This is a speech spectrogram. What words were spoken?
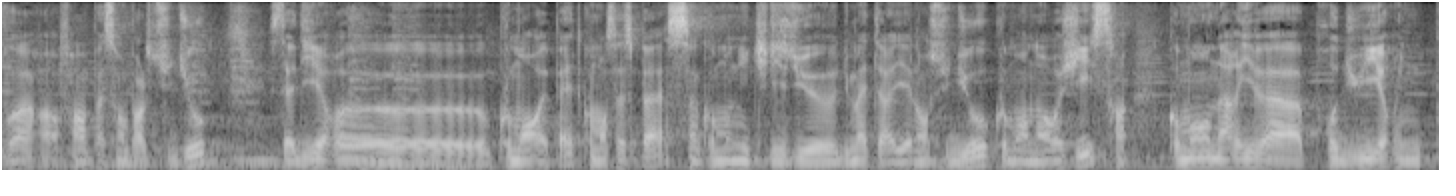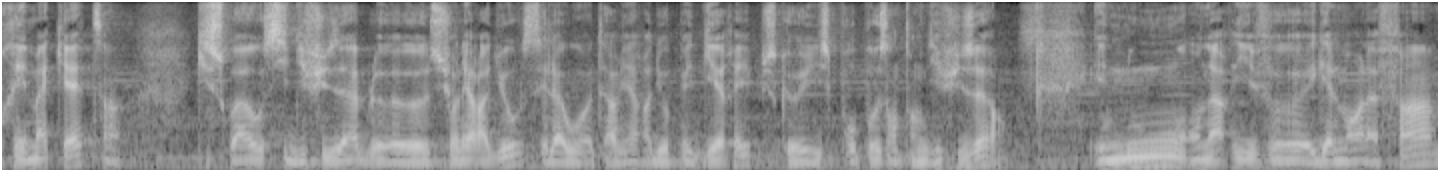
voire, enfin, en passant par le studio. C'est-à-dire, euh, comment on répète, comment ça se passe, comment on utilise du, matériel en studio, comment on enregistre, comment on arrive à produire une pré-maquette qui soit aussi diffusable euh, sur les radios. C'est là où intervient Radio Pays puisqu'il se propose en tant que diffuseur. Et nous, on arrive euh, également à la fin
